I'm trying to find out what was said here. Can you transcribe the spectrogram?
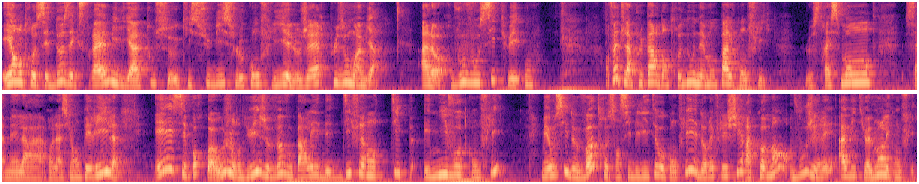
Et entre ces deux extrêmes, il y a tous ceux qui subissent le conflit et le gèrent plus ou moins bien. Alors, vous vous situez où? En fait, la plupart d'entre nous n'aimons pas le conflit. Le stress monte, ça met la relation en péril, et c'est pourquoi aujourd'hui je veux vous parler des différents types et niveaux de conflit mais aussi de votre sensibilité au conflit et de réfléchir à comment vous gérez habituellement les conflits.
